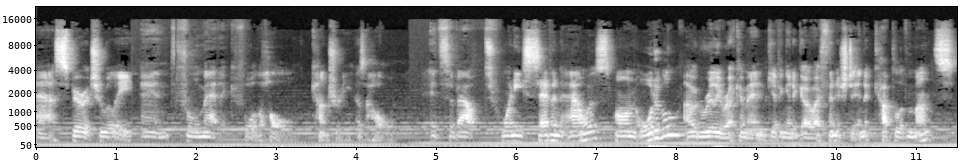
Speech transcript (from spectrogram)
uh, spiritually, and traumatic for the whole country as a whole. It's about 27 hours on Audible. I would really recommend giving it a go. I finished it in a couple of months.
